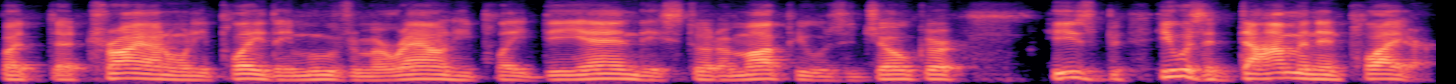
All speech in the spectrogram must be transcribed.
But uh, Tryon, when he played, they moved him around. He played DN. They stood him up. He was a joker. He's he was a dominant player.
